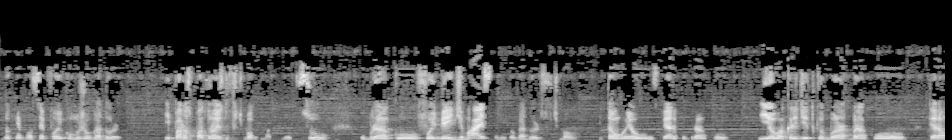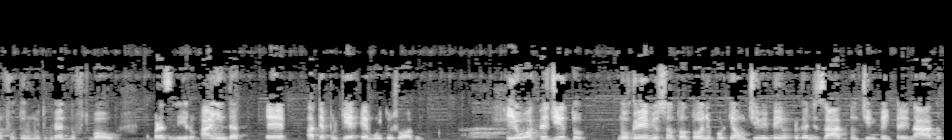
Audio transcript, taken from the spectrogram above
do que você foi como jogador. E para os padrões do futebol do Mato Grosso do Sul, o Branco foi bem demais como jogador de futebol. Então eu espero que o Branco, e eu acredito que o Bran- Branco terá um futuro muito grande no futebol brasileiro, ainda é, até porque é muito jovem. E eu acredito no Grêmio Santo Antônio porque é um time bem organizado, um time bem treinado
